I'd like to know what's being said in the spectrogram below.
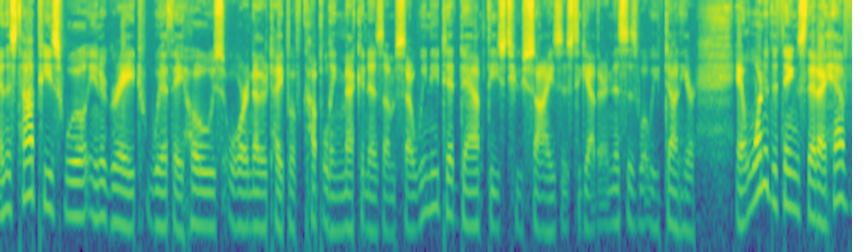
and this top piece will integrate with a hose or another another type of coupling mechanism. So we need to adapt these two sizes together, and this is what we've done here. And one of the things that I have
